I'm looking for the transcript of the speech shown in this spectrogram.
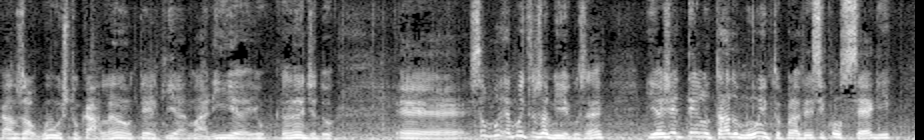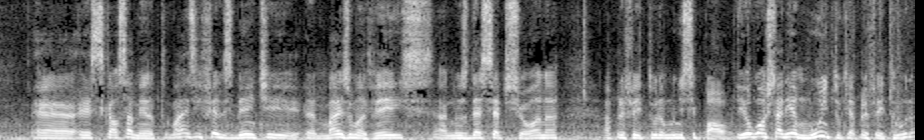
Carlos Augusto, o Carlão, tem aqui a Maria e o Cândido. É, são é muitos amigos, né? E a gente tem lutado muito para ver se consegue é, esse calçamento. Mas, infelizmente, é, mais uma vez, nos decepciona a Prefeitura Municipal. E eu gostaria muito que a Prefeitura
